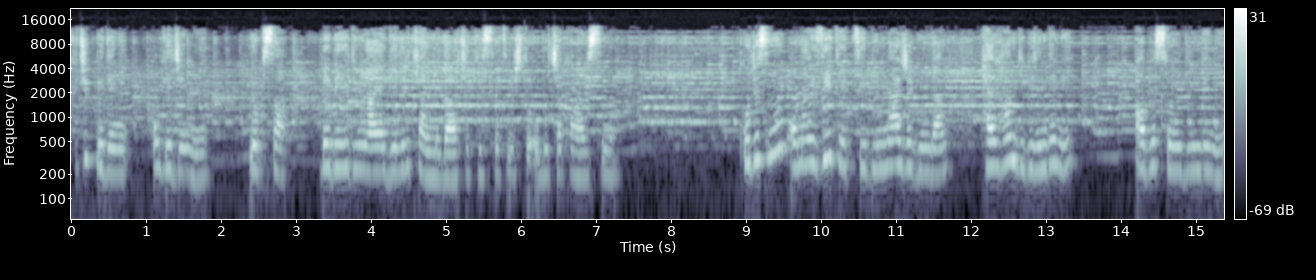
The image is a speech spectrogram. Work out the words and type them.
Küçük bedeni o gece mi? Yoksa bebeği dünyaya gelirken mi daha çok hissetmişti o bıçak ağrısını? Kocasının ona eziyet ettiği binlerce günden herhangi birinde mi? Ablası öldüğünde mi?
